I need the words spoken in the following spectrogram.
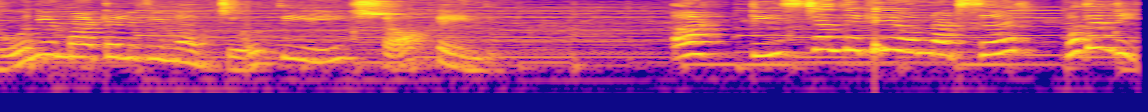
ధోని మాటలు విన్న జ్యోతి షాక్ అయింది. ఆ టీ స్టాల్ దగ్గరే ఉన్నాడు సార్. పదండి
